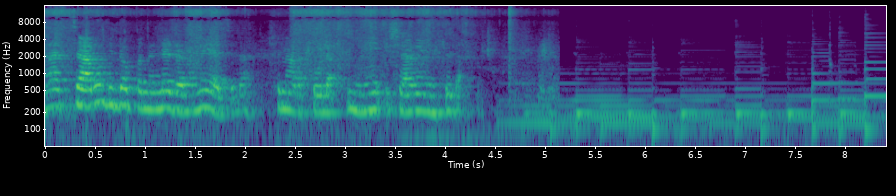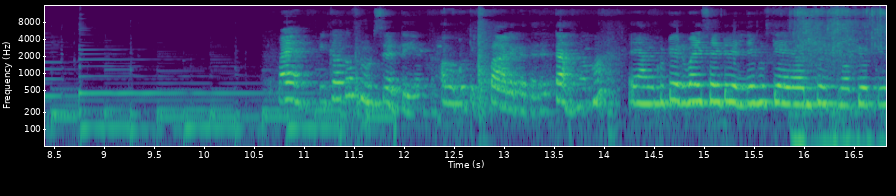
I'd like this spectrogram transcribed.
ഞാൻ അച്ചാറും ഇതിന്റെ ഒപ്പം തന്നെ ഇടണം വിചാരിച്ചതാ. പക്ഷെ നടക്കൂല. ഇനി ഇഷാ കഴിഞ്ഞിട്ടില്ല. ഇക്കൊക്കെ ഫ്രൂട്ട്സ് കട്ട് ചെയ്യാം കുട്ടി പാലൊക്കെ തരാം അമ്മ. ആൺകുട്ടി ഒരു വയസ്സായിട്ട് വലിയ കുട്ടിയായോന്ന് ചോദിച്ചു നോക്കി നോക്കി.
